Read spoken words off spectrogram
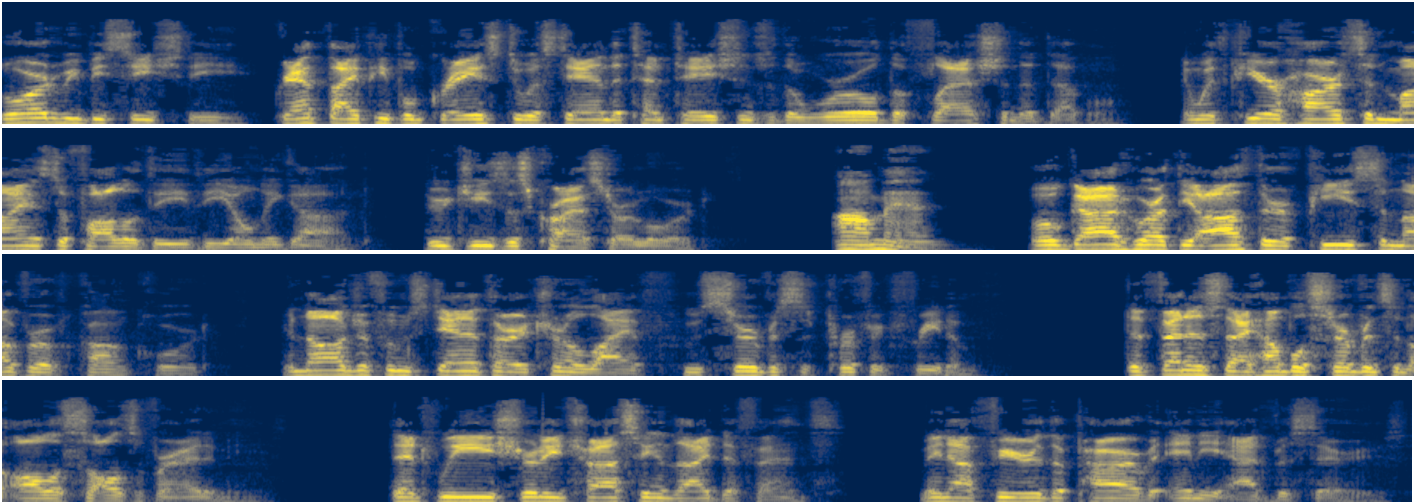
Lord, we beseech thee, grant thy people grace to withstand the temptations of the world, the flesh, and the devil, and with pure hearts and minds to follow thee, the only God, through Jesus Christ our Lord. Amen. O God, who art the author of peace and lover of concord, in knowledge of whom standeth our eternal life, whose service is perfect freedom, defend us thy humble servants in all assaults of our enemies, that we, surely trusting in thy defense, may not fear the power of any adversaries,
